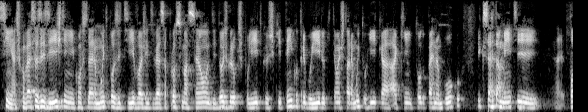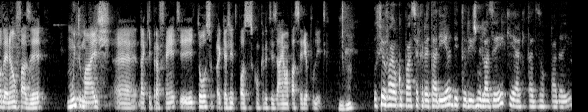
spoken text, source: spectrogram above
Sim, as conversas existem e considero muito positivo a gente ver essa aproximação de dois grupos políticos que têm contribuído, que têm uma história muito rica aqui em todo Pernambuco e que certamente eh, poderão fazer muito mais é, daqui para frente e torço para que a gente possa se concretizar em uma parceria política. Uhum. O senhor vai ocupar a Secretaria de Turismo e Lazer, que é a que está desocupada aí?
